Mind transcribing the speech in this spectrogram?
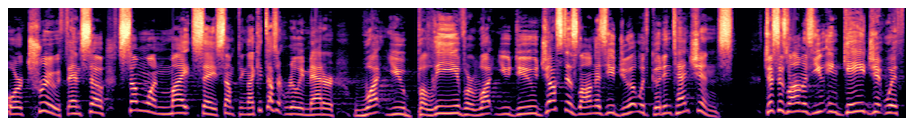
or truth. And so someone might say something like, it doesn't really matter what you believe or what you do, just as long as you do it with good intentions. Just as long as you engage it with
